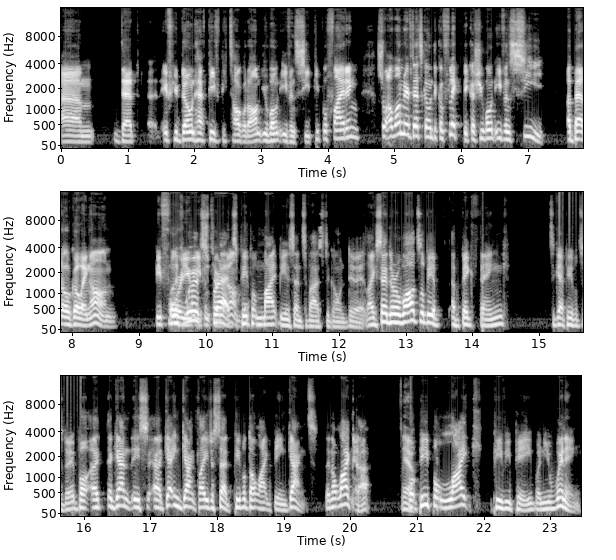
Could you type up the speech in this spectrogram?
um, that uh, if you don't have PvP toggled on, you won't even see people fighting. So I wonder if that's going to conflict because you won't even see a battle going on before Well, if you word even turn it spreads, on. people might be incentivized to go and do it. Like I say, the rewards will be a, a big thing to get people to do it. But uh, again, it's uh, getting ganked. Like you just said, people don't like being ganked. They don't like Yeah. that. Yeah. But people like PvP when you're winning.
